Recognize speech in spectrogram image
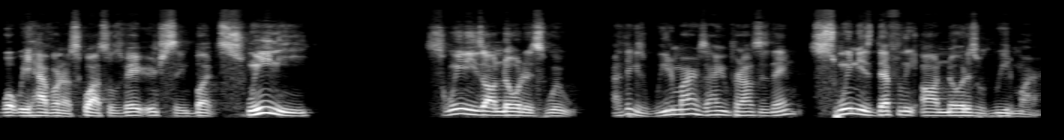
what we have on our squad, so it's very interesting. But Sweeney, Sweeney's on notice with I think it's Wiedemeyer. Is that how you pronounce his name? Sweeney is definitely on notice with Wiedemeyer.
